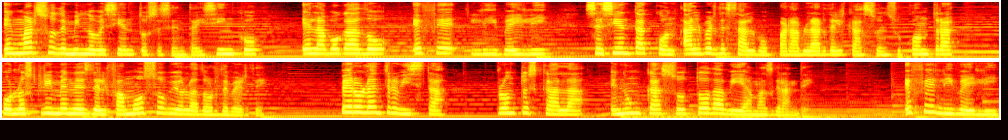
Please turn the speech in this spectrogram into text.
en marzo de 1965, el abogado F. Lee Bailey se sienta con Albert de Salvo para hablar del caso en su contra por los crímenes del famoso violador de verde. Pero la entrevista pronto escala en un caso todavía más grande. F. Lee Bailey,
